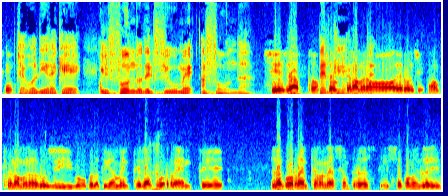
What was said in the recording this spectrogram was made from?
Sì. Cioè vuol dire che il fondo del fiume affonda. Sì, esatto. È un, fenomeno erosi- è un fenomeno erosivo, praticamente la ah. corrente la corrente non è sempre la stessa, come lei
